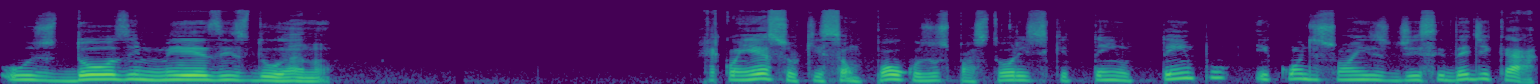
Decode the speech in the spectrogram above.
os doze meses do ano. Reconheço que são poucos os pastores que têm o tempo e condições de se dedicar,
